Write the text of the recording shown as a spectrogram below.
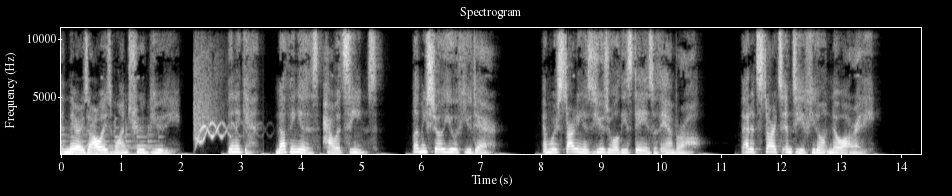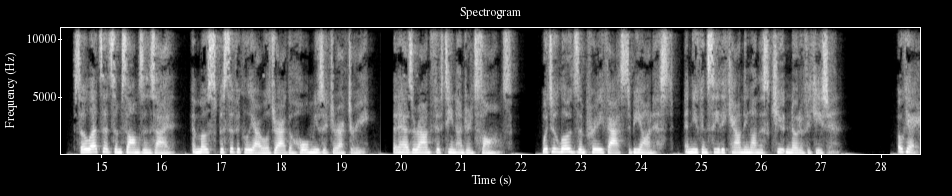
And there is always one true beauty. Then again, nothing is how it seems. Let me show you if you dare! And we're starting as usual these days with Amberol. That it starts empty if you don't know already. So let's add some songs inside, and most specifically I will drag the whole music directory, that has around 1500 songs. Which it loads them pretty fast to be honest, and you can see the counting on this cute notification. Okay,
